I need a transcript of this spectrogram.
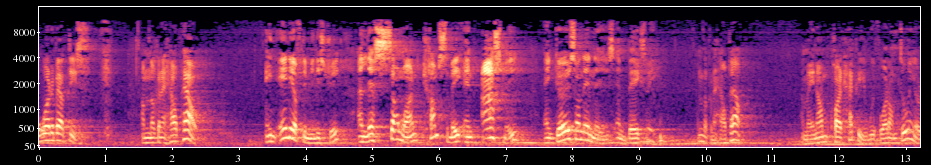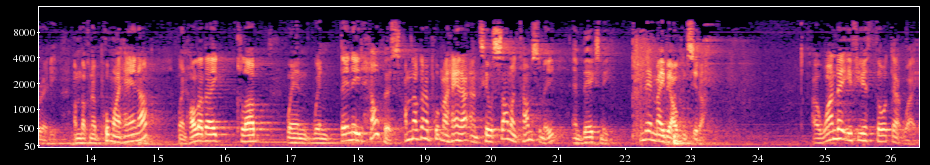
Or what about this? I'm not going to help out in any of the ministry unless someone comes to me and asks me and goes on their knees and begs me. I'm not going to help out. I mean, I'm quite happy with what I'm doing already. I'm not going to put my hand up when holiday club, when, when they need helpers. I'm not going to put my hand up until someone comes to me and begs me. And then maybe I'll consider. I wonder if you thought that way.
